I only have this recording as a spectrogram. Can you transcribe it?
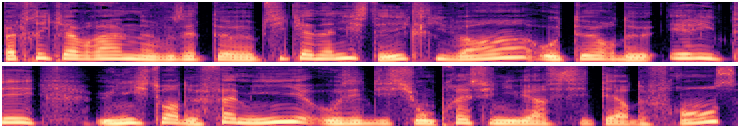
Patrick Avran, vous êtes euh, psychanalyste et écrivain, auteur de Hériter, une histoire de famille aux éditions Presse universitaire de France.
